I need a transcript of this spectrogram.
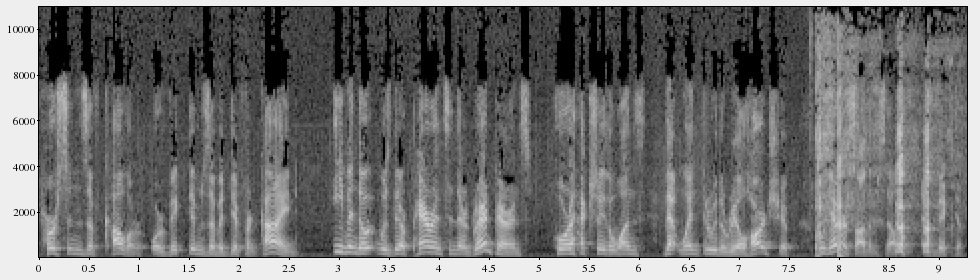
persons of color or victims of a different kind, even though it was their parents and their grandparents who are actually the ones that went through the real hardship, who never saw themselves as victims.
